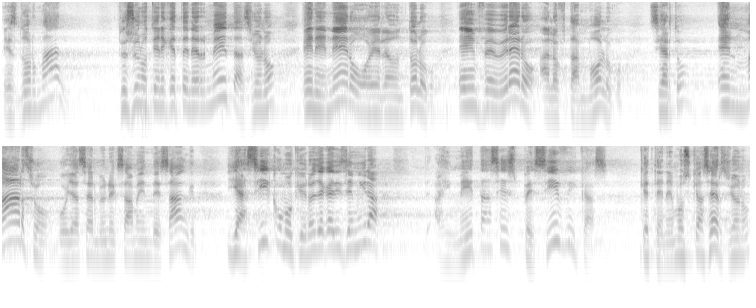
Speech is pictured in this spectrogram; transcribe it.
Es normal. Entonces uno tiene que tener metas, ¿sí o no? En enero voy al odontólogo, en febrero al oftalmólogo, ¿cierto? En marzo voy a hacerme un examen de sangre. Y así como que uno llega y dice, mira, hay metas específicas que tenemos que hacer, ¿sí o no?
